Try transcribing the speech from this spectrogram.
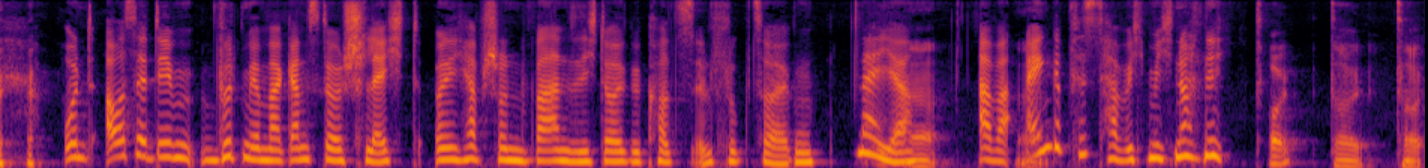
Und außerdem wird mir mal ganz doll schlecht. Und ich habe schon wahnsinnig doll gekotzt in Flugzeugen. Naja, Ja. aber eingepisst habe ich mich noch nicht. Toll, toll, toll.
